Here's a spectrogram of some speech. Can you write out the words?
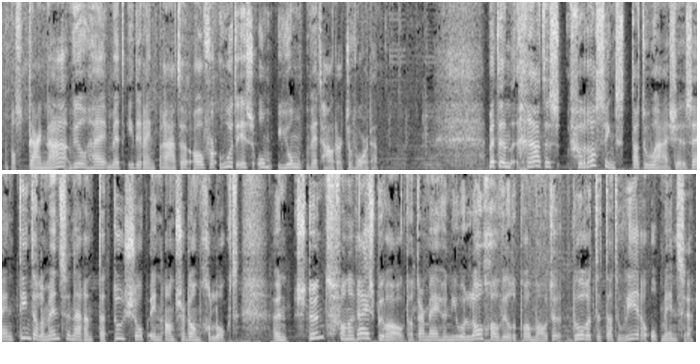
En pas daarna wil hij met iedereen praten over hoe het is om jong wethouder te worden. Met een gratis verrassingstatoeage zijn tientallen mensen naar een tattoo-shop in Amsterdam gelokt. Een stunt van een reisbureau dat daarmee hun nieuwe logo wilde promoten door het te tatoeëren op mensen.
